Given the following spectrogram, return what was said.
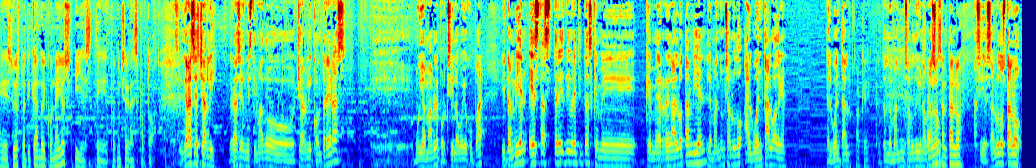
Eh, estuvimos platicando hoy con ellos y este, pues muchas gracias por todo. Gracias, Charlie. Gracias, mi estimado Charlie Contreras. Eh, muy amable porque sí la voy a ocupar. Y también estas tres libretitas que me, que me regaló también, le mando un saludo al buen Talo, Adrián. El buen Talo. Entonces le mando un saludo y un abrazo. Saludos al Talo. Así es, saludos Talo.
